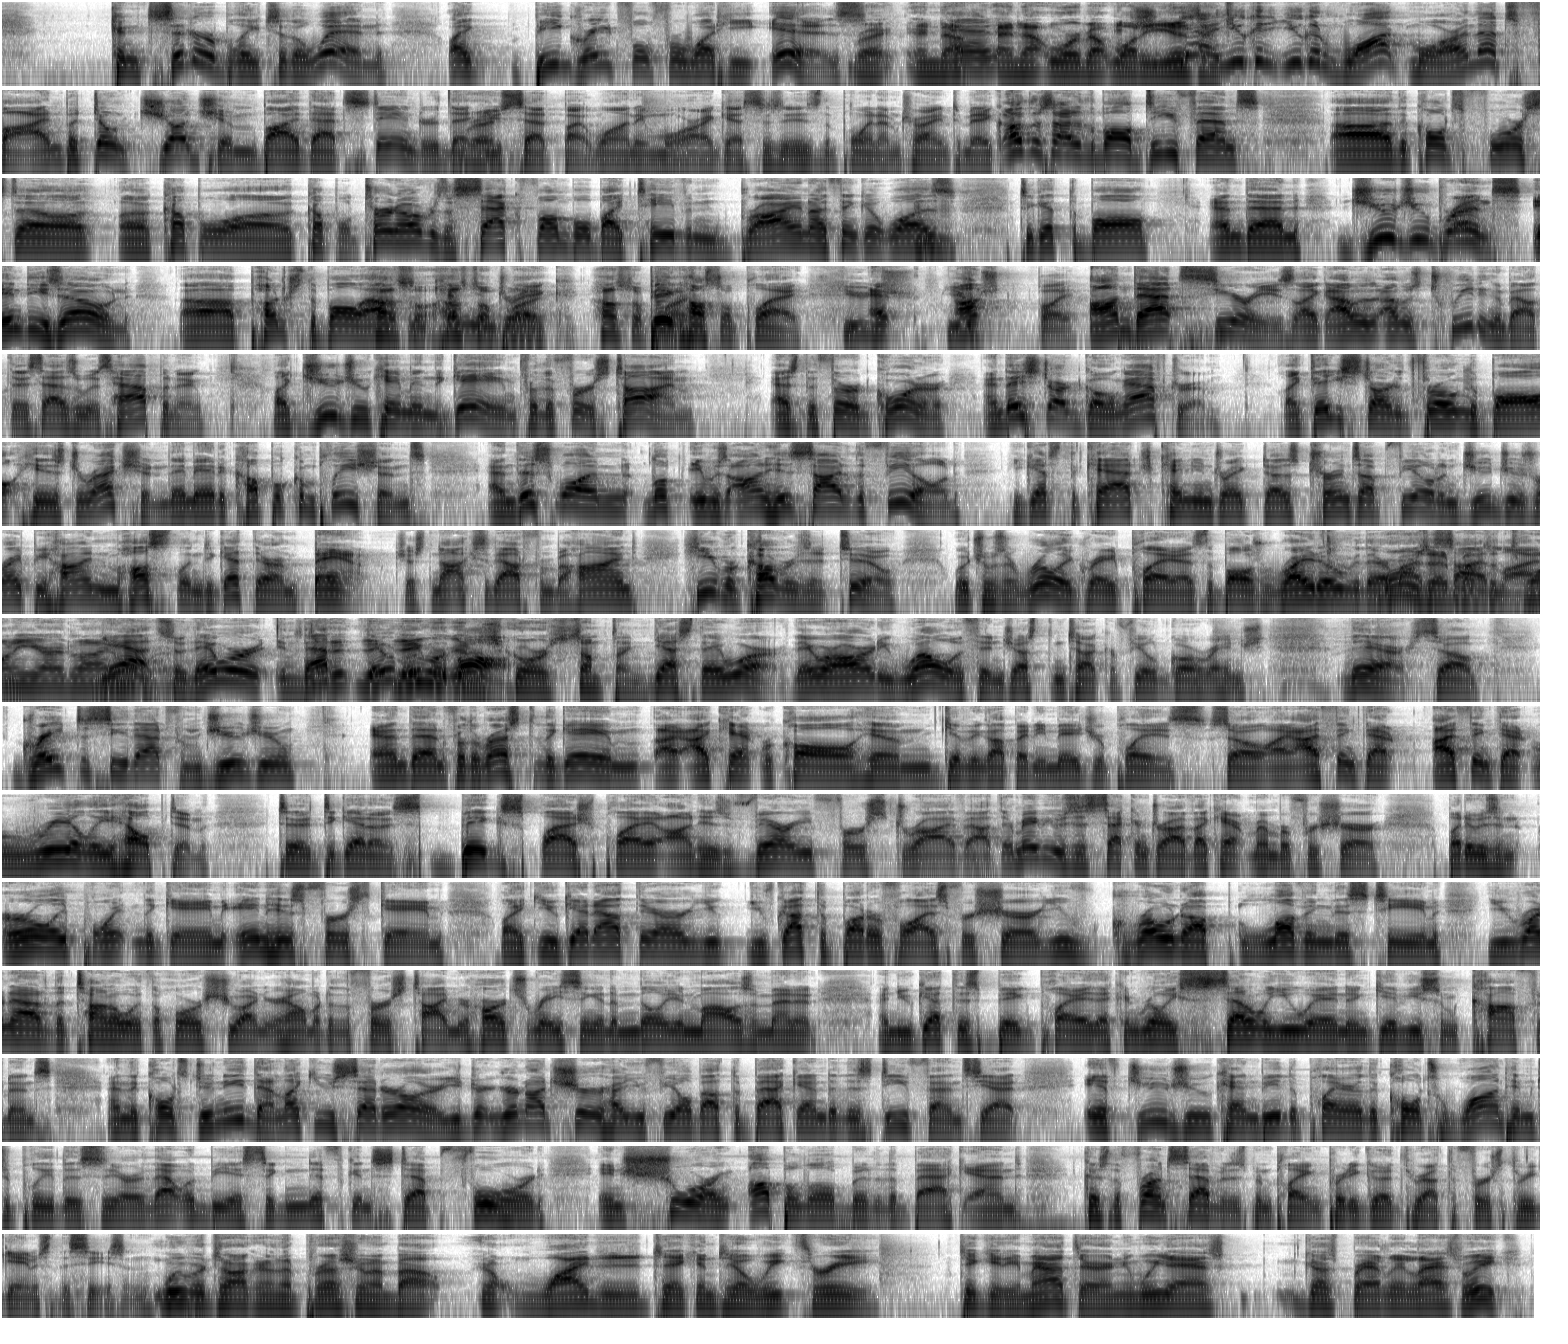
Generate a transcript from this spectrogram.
Considerably to the win, like be grateful for what he is, Right, and not- and not worry about what he isn't. you can you can want more, and that's fine, but don't judge him by that standard that you set by wanting more. I guess is, is the point I'm trying to make. Other side of the ball, defense. Uh, the Colts forced a, a couple a couple turnovers, a sack fumble by Taven Bryan, I think it was, Mm-hmm. to get the ball, and then Juju Brents, Indy zone, uh, punched the ball out Hustle- from Kenyon hustle play. Drake. Hustle big play. hustle play, Huge- And huge on- play. on that series. Like I was, I was tweeting about this as it was happening. Like Juju came in the game for the first time as the third corner, and they start going after him. Like they started throwing the ball his direction. They made a couple completions, and this one looked it was on his side of the field. He gets the catch, Kenyon Drake does, turns upfield, and Juju's right behind him, hustling to get there, and bam, just knocks it out from behind. He recovers it too, which was a really great play as the ball's right over there What by was the that, about the sideline. 20-yard line? Yeah, so they were that they, they, were they moving were going to score something. Yes, they were. They were already well within Justin Tucker field goal range there. So great to see that from Juju. And then for the rest of the game, I, I can't recall him giving up any major plays. So I, I think that I think that really helped him to, to get a big splash play on his very first drive out there. Maybe it was his second drive. I can't remember for sure, but it was an early point in the game in his first game. Like you get out there, you you've got the butterflies for sure. You've grown up loving this team. You run out of the tunnel with the horseshoe on your helmet for the first time. Your heart's racing at a million miles a minute, and you get this big play that can really settle you in and give you some confidence. And the Colts do need that, like you said earlier. You, you're not sure how you feel about the back end of this defense yet. If Juju can be the player the Colts want him to play this year, that would be a significant step forward in shoring up a little bit of the back end because the front seven has been playing pretty good throughout the first three games of the season. we were talking in the press room about you know why did it take until week three to get him out there, and we asked Gus Bradley last week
